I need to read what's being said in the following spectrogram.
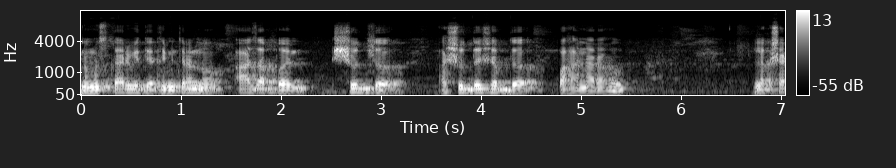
नमस्कार विद्यार्थी मित्रांनो आज आपण शुद्ध अशुद्ध शब्द पाहणार आहोत. लक्षात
